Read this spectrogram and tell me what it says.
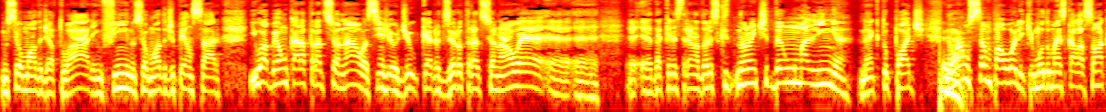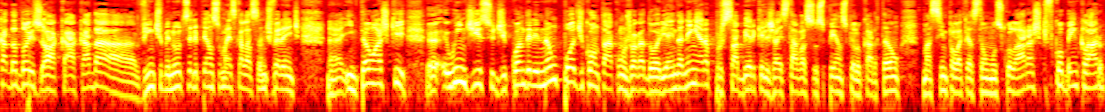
No seu modo de atuar, enfim, no seu modo de pensar. E o Abel é um cara tradicional, assim, eu digo, quero dizer, o tradicional é, é, é, é daqueles treinadores que normalmente dão uma linha, né? Que tu pode. Não é um Sampaoli que muda uma escalação escalação a cada dois, a, a cada 20 minutos ele pensa uma escalação diferente. Né? Então acho que uh, o indício de quando ele não pôde contar com o jogador e ainda nem era por saber que ele já estava suspenso pelo cartão, mas sim pela questão muscular, acho que ficou bem claro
